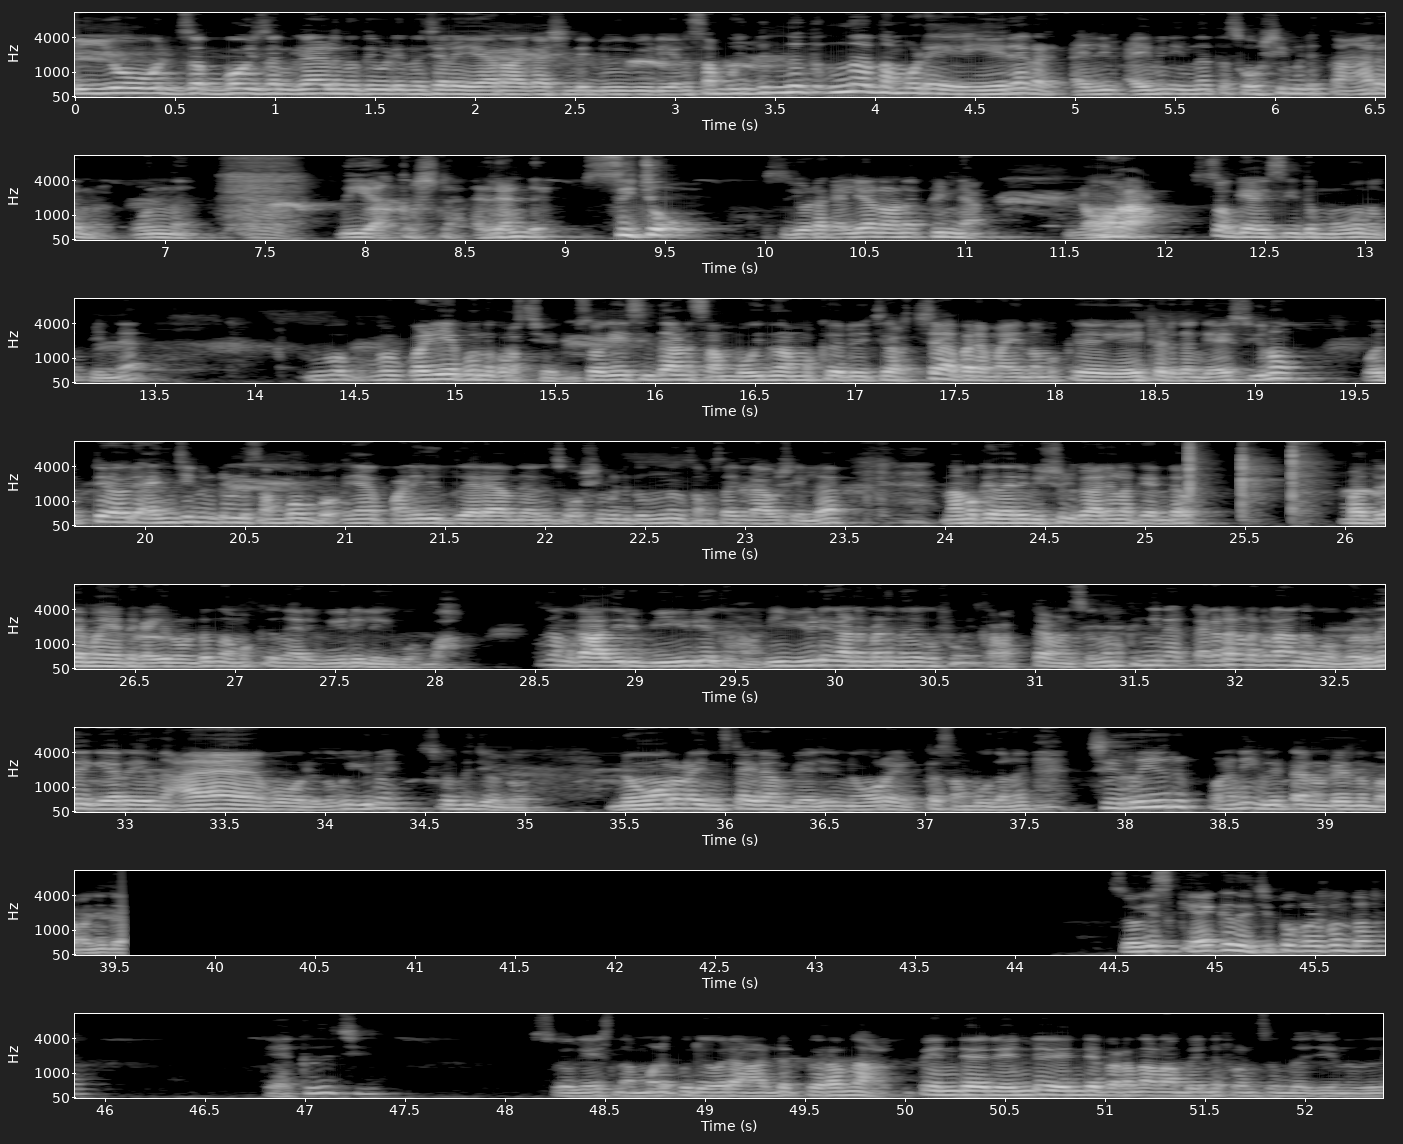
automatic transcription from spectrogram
അയ്യോ WhatsApp boys and girl ഇന്നത്തെ video എന്ന് വെച്ചാൽ എയർ ആകാശിന്റെ ന്യൂ വീഡിയോ ആണ്. സംഭവം ഇന്ന് ഇന്ന് നമ്മുടെ ഏരകൾ ഐ മീൻ ഇന്നത്തെ സോഷ്യൽ മീഡിയ താരങ്ങൾ ഒന്ന് ദിയ കൃഷ്ണ രണ്ട് സിജോ. സിജോയുടെ കല്യാണമാണ് പിന്നെ നോറ. സോ ഗൈസ് ഇത് മൂന്നും പിന്നെ വഴിയെ പോകുന്ന കുറച്ച് പേരും. സോ ഗൈസ് ഇതാണ് സംഭവം. ഇത് നമുക്ക് ഒരു ചർച്ചാപരമായി നമുക്ക് ഏറ്റെടുക്കാം ഗൈസ് യുനോ ഒറ്റ ഒരു അഞ്ച് മിനിറ്റുള്ള സംഭവം ഞാൻ പണി ചെയ്ത് തരാവുന്നതായിരുന്നു സോഷ്യൽ മീഡിയ ഒന്നും സംസാരിക്കേണ്ട ആവശ്യമില്ല. നമുക്ക് നേരെ വിഷ്വൽ കാര്യങ്ങളൊക്കെ എന്റെ ഭദ്രമായി എന്റെ കയ്യിലുണ്ട്. നമുക്ക് നേരെ വീഡിയോയിലേക്ക് പോകാം. നമുക്ക് ആദ്യം ഒരു വീഡിയോ കാണാം ഈ വീഡിയോ കാണുമ്പോൾ നിങ്ങൾക്ക് ഫുൾ കറക്റ്റാണ് മനസ്സിലാവും. നമുക്ക് ഇങ്ങനെ ടകട കടക്കടാന്ന് പോകും. വെറുതെ കയറി ചെയ്യുന്ന ആ പോലെ. നമുക്ക് യുനോ ശ്രദ്ധിച്ചുണ്ടോ? നോറയുടെ ഇൻസ്റ്റാഗ്രാം പേജിൽ നോറ ഇട്ട സംഭവമാണ് ചെറിയൊരു പണി വീട്ടാനുണ്ടെന്ന് പറഞ്ഞത്. സോ ഗീസ് കേക്ക് തെച്ച്. ഇപ്പോൾ കുഴപ്പം കേക്ക് തെച്ച്. സോ ഗേസ് നമ്മളിപ്പോൾ ഒരു ഒരാളുടെ പിറന്നാൾ. ഇപ്പോൾ എന്റെ എന്റെ എന്റെ പിറന്നാളാകുമ്പോൾ എന്റെ ഫ്രണ്ട്സ് എന്താ ചെയ്യുന്നത്?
